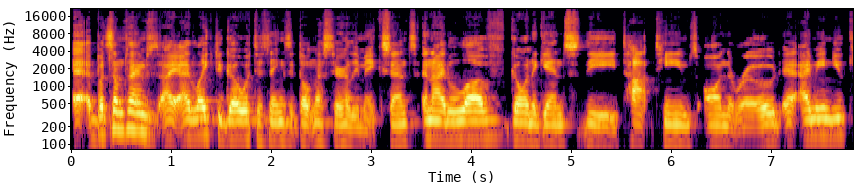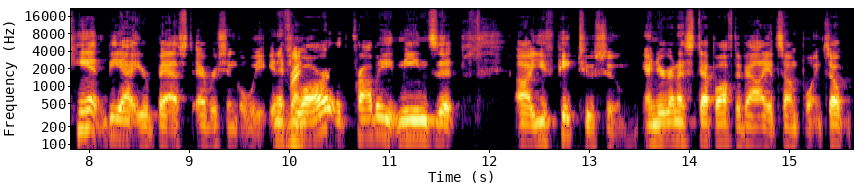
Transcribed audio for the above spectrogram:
eh, but sometimes I, I, like to go with the things that don't necessarily make sense. And I love going against the top teams on the road. Eh, I mean, you can't be at your best every single week. And if right. you are, it probably means that uh, you've peaked too soon and you're going to step off the valley at some point. So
